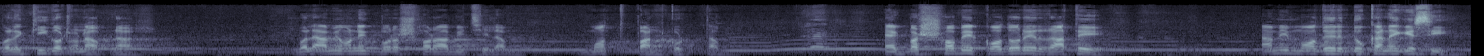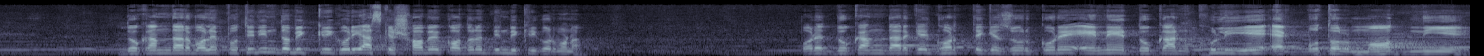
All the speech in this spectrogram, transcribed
বলে, কি ঘটনা আপনার? বলে, আমি অনেক বড় শরাবি ছিলাম, মদ পান করতাম। একবার সবে কদরের রাতে আমি মদের দোকানে গেছি। দোকানদার বলে, প্রতিদিন তো বিক্রি করি, আজকে সবে কদরের দিন বিক্রি করব না। পরে দোকানদারকে ঘর থেকে জোর করে এনে দোকান খুলিয়ে এক বোতল মদ নিয়ে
